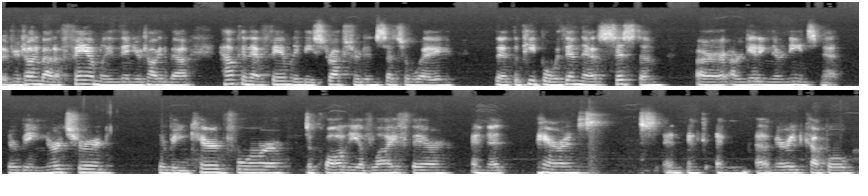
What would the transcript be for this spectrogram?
if you're talking about a family then you're talking about how can that family be structured in such a way that the people within that system are, are getting their needs met? They're being nurtured they're being cared for, the quality of life there, and that parents and, and, and a married couple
